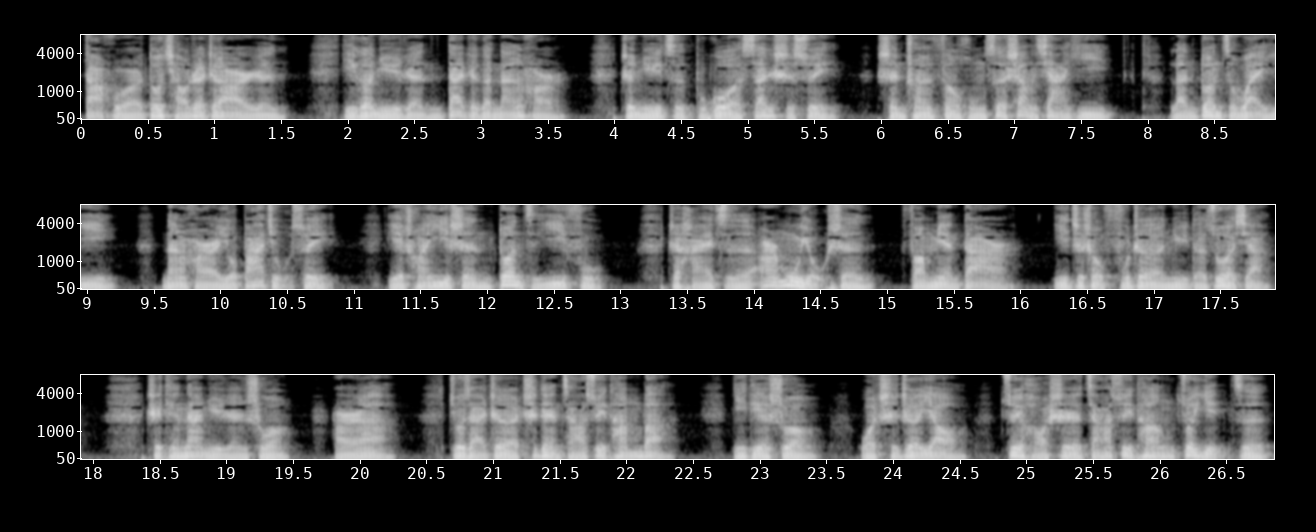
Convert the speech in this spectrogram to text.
大伙儿都瞧着这二人，一个女人带着个男孩，这女子不过三十岁，身穿粉红色上下衣、蓝缎子外衣；男孩有八九岁，也穿一身缎子衣服。这孩子二目有神，方面大耳，一只手扶着女的坐下。只听那女人说：“儿啊，就在这吃点杂碎汤吧。你爹说我吃这药最好是杂碎汤做引子，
